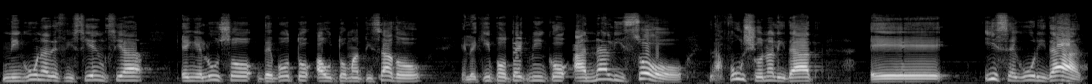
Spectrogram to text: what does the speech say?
ninguna deficiencia en el uso de voto automatizado. El equipo técnico analizó la funcionalidad eh, y seguridad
